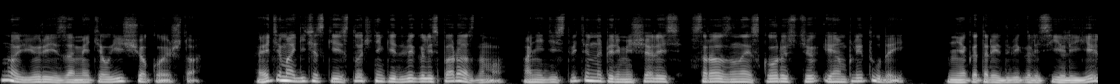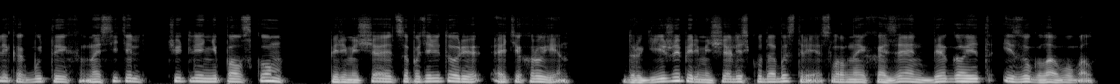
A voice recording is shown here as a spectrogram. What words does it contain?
но Юрий заметил еще кое-что. Эти магические источники двигались по-разному, они действительно перемещались с разной скоростью и амплитудой. Некоторые двигались еле-еле, как будто их носитель чуть ли не ползком перемещается по территории этих руин. Другие же перемещались куда быстрее, словно их хозяин бегает из угла в угол.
